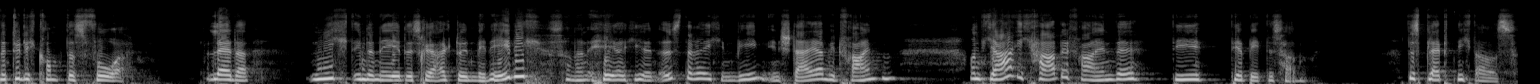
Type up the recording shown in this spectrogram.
Natürlich kommt das vor. Leider nicht in der Nähe des Rialto in Venedig, sondern eher hier in Österreich, in Wien, in Steyr mit Freunden. Und ja, ich habe Freunde, die Diabetes haben. Das bleibt nicht aus.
